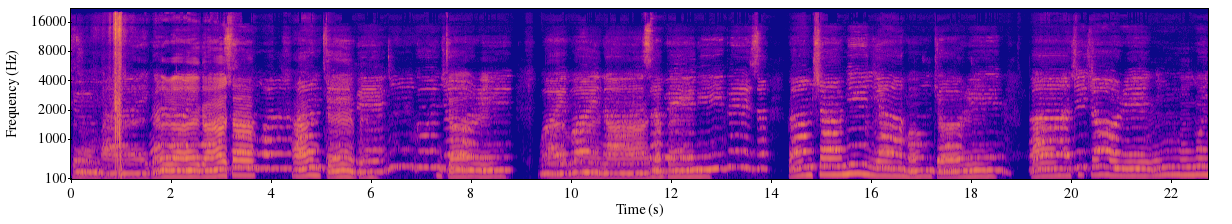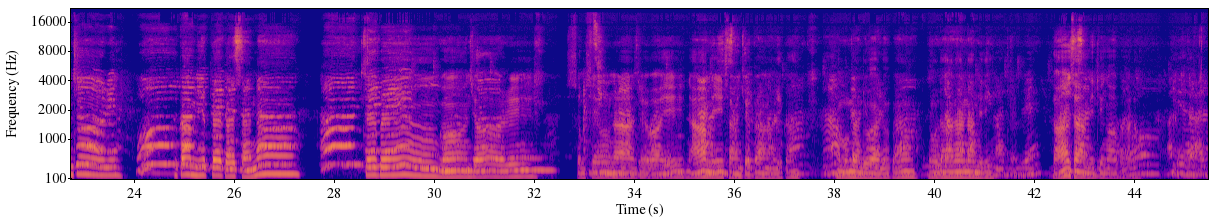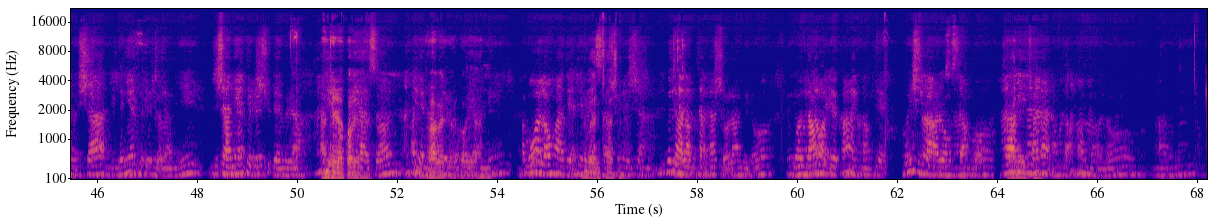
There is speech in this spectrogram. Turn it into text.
정말 갈라가서 안테베 군절이 와이와이 나사베니 베서 감샤미야 몽절이 바지절이 응군절이 감유페가사나 တောရုကသောတာရဏမိတိသာသာမိတိငါဘာလောအတေတာအနုရှာဒီညံပြေကျော်ရမည်ဒီရှာညံတေပြရှိတယ်မလားအန္တရာကောယဆွန်အတေဘာဘာဝဝရရကောကောယယမိအဘောအ လောင်းမှာတဲ့အတေပဲဆာရှိနေရှာဘုရားလာတာနာလျှော်လာမည်လို့လူဘောတောင်းပါပြခိုင်းခေါင်းတဲ့ဝိရှိကာရုံစံဘောဒါလီဌာနနမတာအမ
